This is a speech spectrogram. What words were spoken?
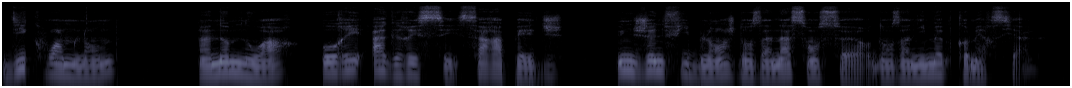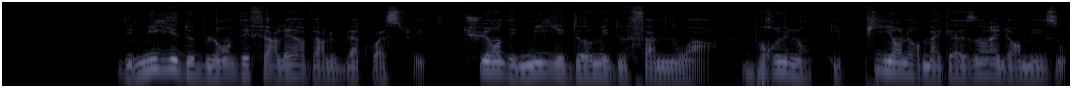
Dick Wormland, un homme noir, aurait agressé Sarah Page, une jeune fille blanche, dans un ascenseur dans un immeuble commercial. Des milliers de blancs déferlèrent vers le Black Wall Street, tuant des milliers d'hommes et de femmes noires, brûlant et pillant leurs magasins et leurs maisons.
